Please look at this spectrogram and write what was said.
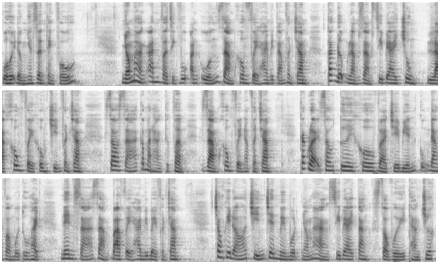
của Hội đồng Nhân dân thành phố. Nhóm hàng ăn và dịch vụ ăn uống giảm 0,28%, tác động làm giảm CPI chung là 0,09% do giá các mặt hàng thực phẩm giảm 0,5%. Các loại rau tươi, khô và chế biến cũng đang vào mùa thu hoạch nên giá giảm 3,27%. Trong khi đó, 9 trên 11 nhóm hàng CPI tăng so với tháng trước.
